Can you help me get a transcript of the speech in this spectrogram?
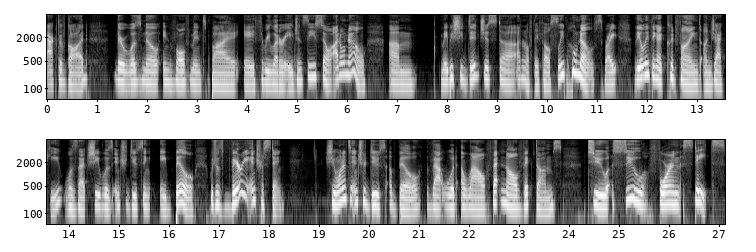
act of God. There was no involvement by a three letter agency. So I don't know. Um, maybe she did just, uh, I don't know if they fell asleep. Who knows, right? The only thing I could find on Jackie was that she was introducing a bill, which was very interesting. She wanted to introduce a bill that would allow fentanyl victims to sue foreign states.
